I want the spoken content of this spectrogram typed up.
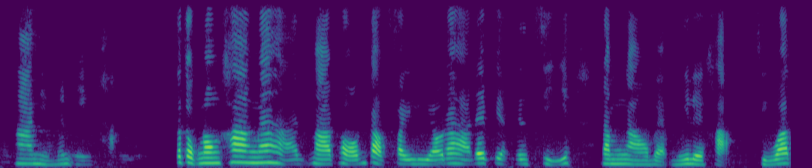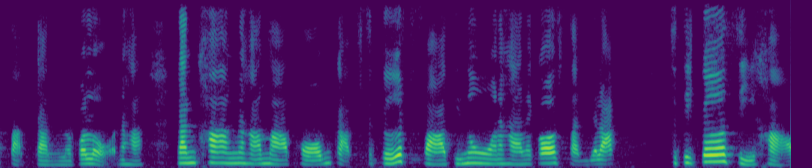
15 นิ้วนั่นเองค่ะ กระจกนองข้างนะคะมาพร้อมกับไฟเลี้ยวนะคะ ได้เปลี่ยนเป็นสีดำเงาแบบนี้เลยค่ะ ถือว่าตัดกันแล้วก็หล่อนะคะ ด้านข้างนะคะมาพร้อมกับสเกิร์ตฟาติโนนะคะ แล้วก็สัญลักษณ์สติกเกอร์สีขาว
